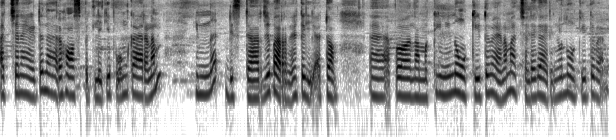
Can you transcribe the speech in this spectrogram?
അച്ഛനായിട്ട് നേരെ ഹോസ്പിറ്റലിലേക്ക് പോകും കാരണം ഇന്ന് ഡിസ്ചാർജ് പറഞ്ഞിട്ടില്ല കേട്ടോ. അപ്പോൾ നമുക്ക് ഇനി നോക്കിയിട്ട് വേണം. അച്ഛന്റെ കാര്യങ്ങൾ നോക്കിയിട്ട് വേണം.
